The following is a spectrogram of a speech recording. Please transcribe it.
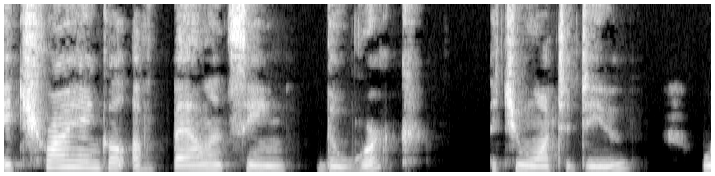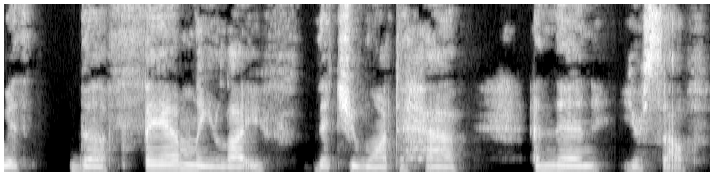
A triangle of balancing the work that you want to do with the family life that you want to have and then yourself.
